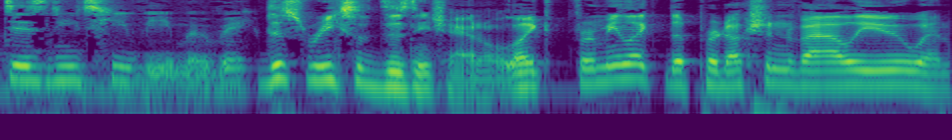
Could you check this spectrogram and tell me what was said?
Disney TV movie. this reeks of Disney Channel. Like for me, like the production value and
